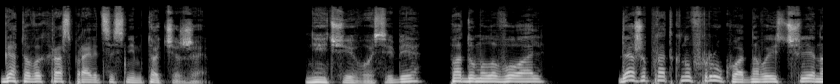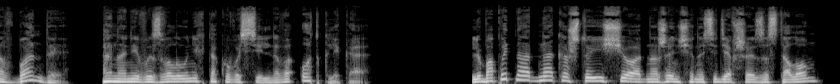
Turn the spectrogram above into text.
готовых расправиться с ним тотчас же. «Ничего себе!» — подумала Вуаль. Даже проткнув руку одного из членов банды, она не вызвала у них такого сильного отклика. Любопытно, однако, что еще одна женщина, сидевшая за столом,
